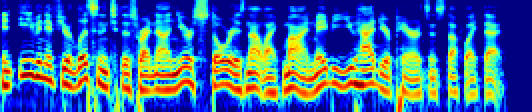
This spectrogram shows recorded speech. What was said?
And even if you're listening to this right now and your story is not like mine, maybe you had your parents and stuff like that.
